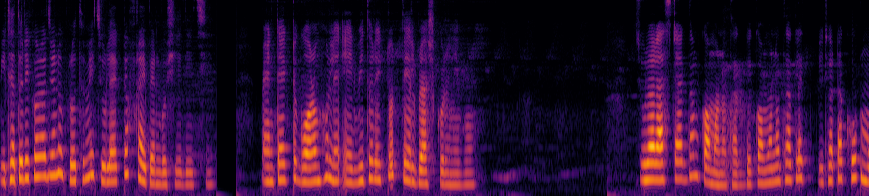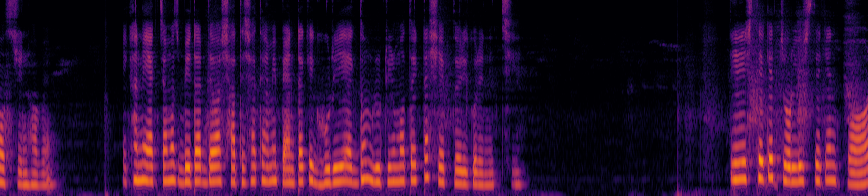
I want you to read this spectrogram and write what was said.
পিঠা তৈরি করার জন্য প্রথমে চুলে একটা ফ্রাই প্যান বসিয়ে দিয়েছি। প্যানটা একটু গরম হলে এর ভিতর একটু তেল ব্রাশ করে নেব। চুলার আঁচটা একদম কমানো থাকবে। কমানো থাকলে পিঠাটা খুব মসৃণ হবে। এখানে এক চামচ বেটার দেওয়ার সাথে সাথে আমি প্যানটাকে ঘুরিয়ে একদম রুটির মতো একটা শেপ তৈরি করে নিচ্ছি। তিরিশ থেকে চল্লিশ সেকেন্ড পর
